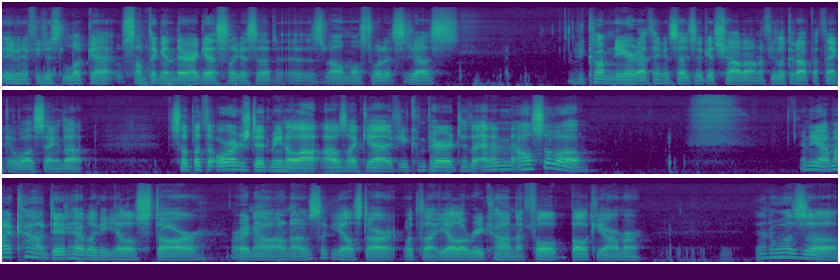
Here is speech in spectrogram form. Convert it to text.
even if you just look at something in there, I guess, like I said, is almost what it suggests. If you come near it, I think it says you'll get shot on. If you look it up, I think it was saying that. So, but the orange did mean a lot. I was like, yeah, if you compare it to the, and then also, uh, and yeah, my account did have like a yellow star right now. I don't know. It was like a yellow star with that yellow recon, that full bulky armor. Then it was uh.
